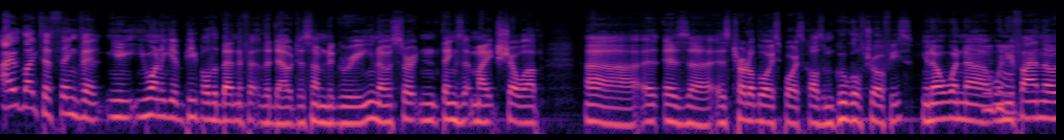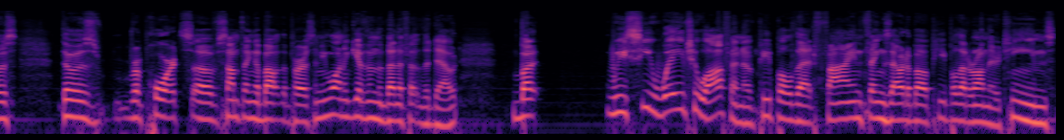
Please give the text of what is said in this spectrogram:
I would like to think that you, you want to give people the benefit of the doubt to some degree. You know, certain things that might show up uh, as uh, as Turtleboy Sports calls them Google trophies. You know, when uh, when you find those those reports of something about the person, you want to give them the benefit of the doubt. But we see way too often of people that find things out about people that are on their teams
